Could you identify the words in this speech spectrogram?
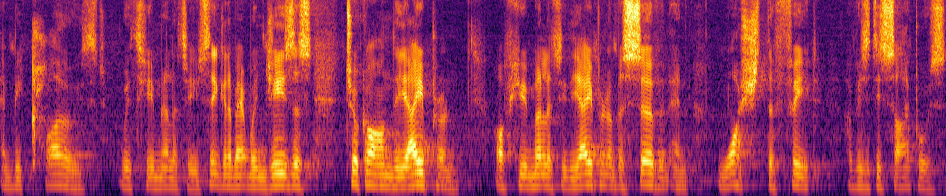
and be clothed with humility. He's thinking about when Jesus took on the apron of humility, the apron of a servant, and washed the feet of his disciples.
